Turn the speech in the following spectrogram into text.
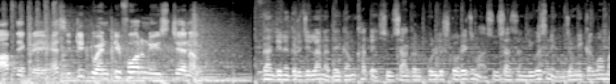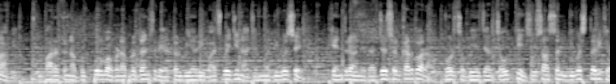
આપ દેખ રહે હૈ સિટી 24 ન્યૂઝ ચેનલ. ગાંધીનગર જિલ્લાના દહેગામ ખાતે શિવસાગર કોલ્ડ સ્ટોરેજમાં સુશાસન દિવસની ઉજવણી કરવામાં આવી. ભારતના ભૂતપૂર્વ વડાપ્રધાન શ્રી અટલ બિહારી વાજપેયીજીના જન્મદિવસે કેન્દ્ર અને રાજ્ય સરકાર દ્વારા વર્ષ બે હજાર ચૌદથી સુશાસન દિવસ તરીકે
